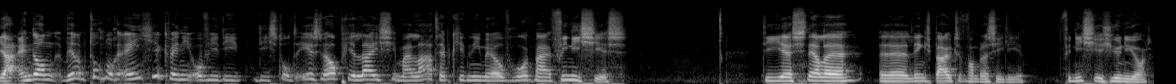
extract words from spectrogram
Ja, en dan Willem toch nog eentje. Ik weet niet of je die, die stond eerst wel op je lijstje, maar later heb ik je er niet meer over gehoord. Maar Vinicius. Die eh, snelle eh, linksbuiten van Brazilië. Vinicius junior.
